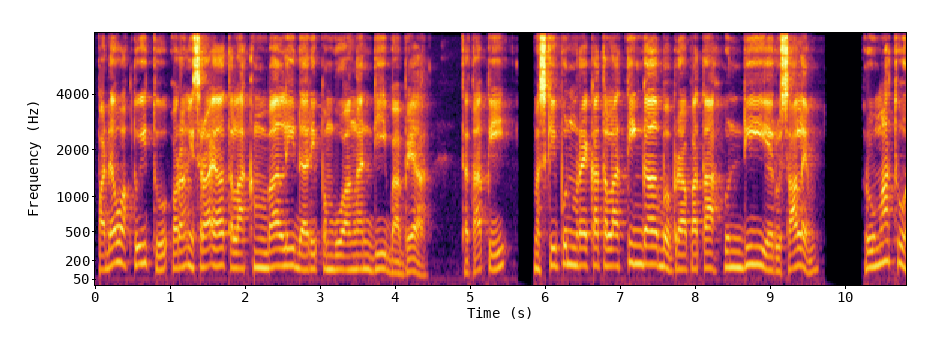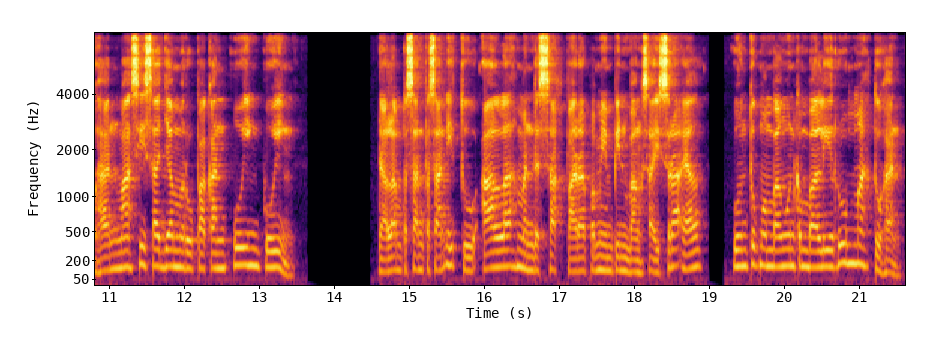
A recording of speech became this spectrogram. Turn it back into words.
Pada waktu itu, orang Israel telah kembali dari pembuangan di Babel. Tetapi, meskipun mereka telah tinggal beberapa tahun di Yerusalem, rumah Tuhan masih saja merupakan puing-puing dalam pesan-pesan itu, Allah mendesak para pemimpin bangsa Israel untuk membangun kembali rumah Tuhan.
